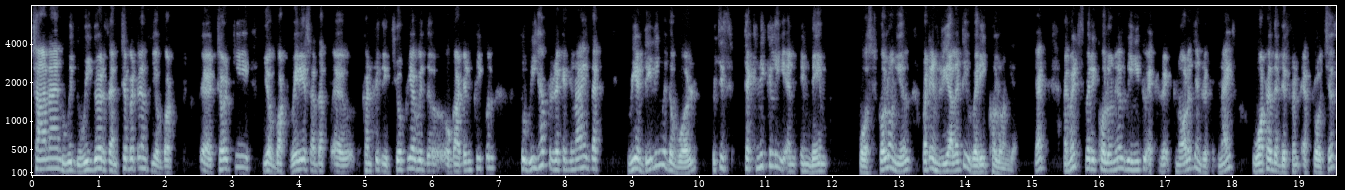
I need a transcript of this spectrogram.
China and with Uyghurs and Tibetans, you've got uh, Turkey, you've got various other uh, countries, Ethiopia with the Ogaden people. So we have to recognize that we are dealing with a world which is technically and in name post-colonial, but in reality very colonial. Right? And when it's very colonial, we need to acknowledge and recognize what are the different approaches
